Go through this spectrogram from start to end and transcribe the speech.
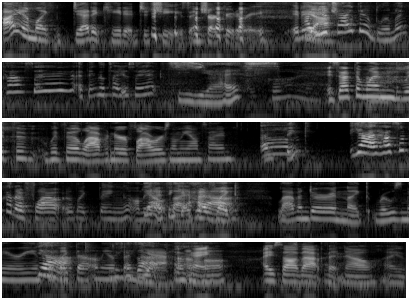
I am like dedicated to cheese and charcuterie. It is. Have you tried their Blumenkäse? I think that's how you say it. Yes. Is that the one with the with the lavender flowers on the outside? I Um, think. Yeah, it has some kind of flower like thing on the Yeah, I think it has yeah. like lavender and like rosemary and Yeah, stuff like that on the I outside. it's that. Yeah. Okay, uh-huh. I saw that, but no, I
